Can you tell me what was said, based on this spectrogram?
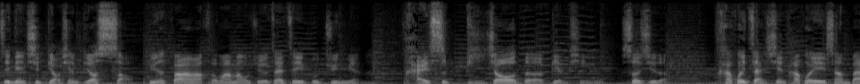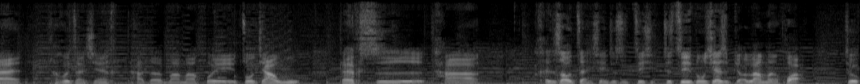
这点其实表现比较少，因为爸爸和妈妈，我觉得在这一部剧里面还是比较的扁平设计的。他会展现他会上班，他会展现他的妈妈会做家务，但是他很少展现就是这些，就这些东西还是比较浪漫化。就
